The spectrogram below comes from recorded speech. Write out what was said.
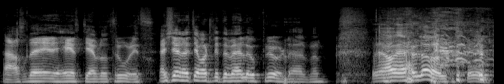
Alltså det är helt jävla otroligt. Jag känner att jag varit lite väl upprörd där men... Ja, jag höll av helt.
